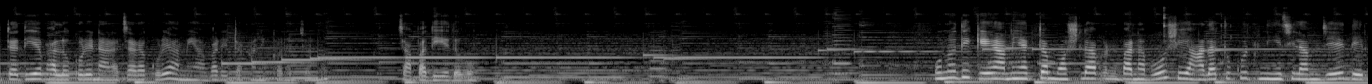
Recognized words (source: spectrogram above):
এটা দিয়ে ভালো করে নাড়াচাড়া করে আমি আবার এটা খানিকক্ষণের জন্য চাপা দিয়ে দেবো। অন্যদিকে আমি একটা মশলা বানাবো, সেই আদাটুকু নিয়েছিলাম যে দেড়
